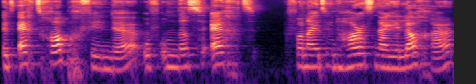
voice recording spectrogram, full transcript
het echt grappig vinden of omdat ze echt vanuit hun hart naar je lachen.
